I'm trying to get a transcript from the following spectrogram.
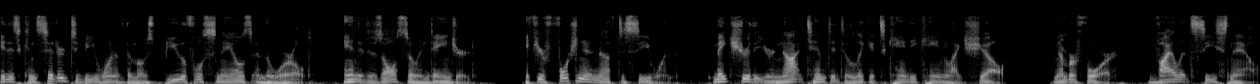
It is considered to be one of the most beautiful snails in the world, and it is also endangered. If you're fortunate enough to see one, make sure that you're not tempted to lick its candy cane-like shell. Number 4. Violet Sea Snail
